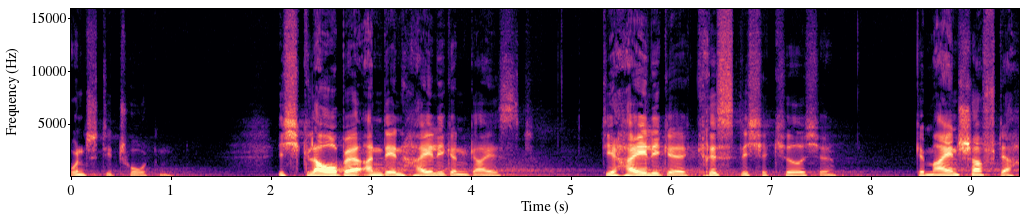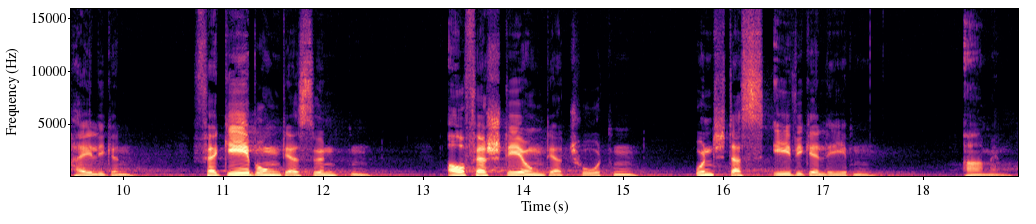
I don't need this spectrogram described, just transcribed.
und die Toten. Ich glaube an den Heiligen Geist, die heilige christliche Kirche, Gemeinschaft der Heiligen, Vergebung der Sünden, Auferstehung der Toten und das ewige Leben. Amen.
